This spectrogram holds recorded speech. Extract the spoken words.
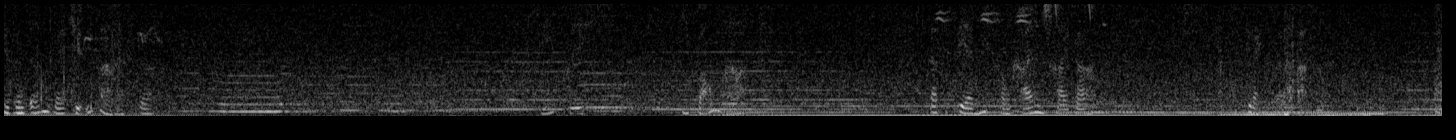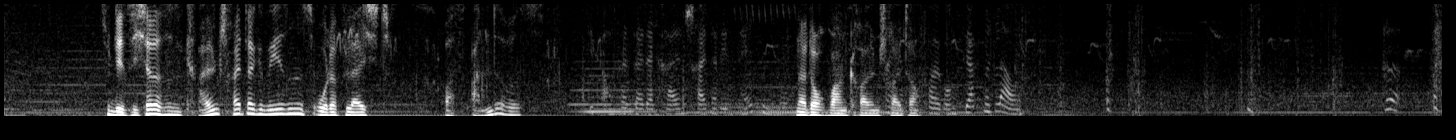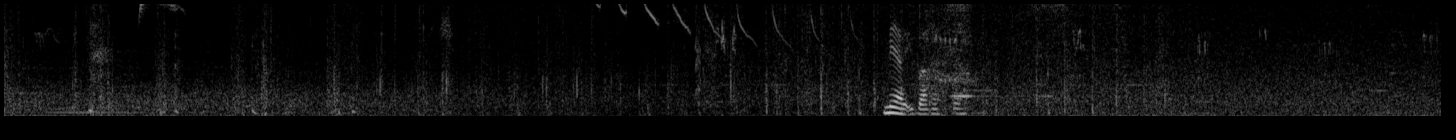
Hier sind irgendwelche Überreste. Klebrig. Wie Baumharz. Das ist eher nicht vom Krallenschreiter. Vielleicht eine Waffe. Bist du dir sicher, dass es ein Krallenschreiter gewesen ist? Oder vielleicht was anderes? Sieht aus, als sei der Krallenschreiter den Felsen hoch. Na doch, war ein Eine Krallenschreiter. Verfolgungsjagd mit Lau. Mehr Überreste.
